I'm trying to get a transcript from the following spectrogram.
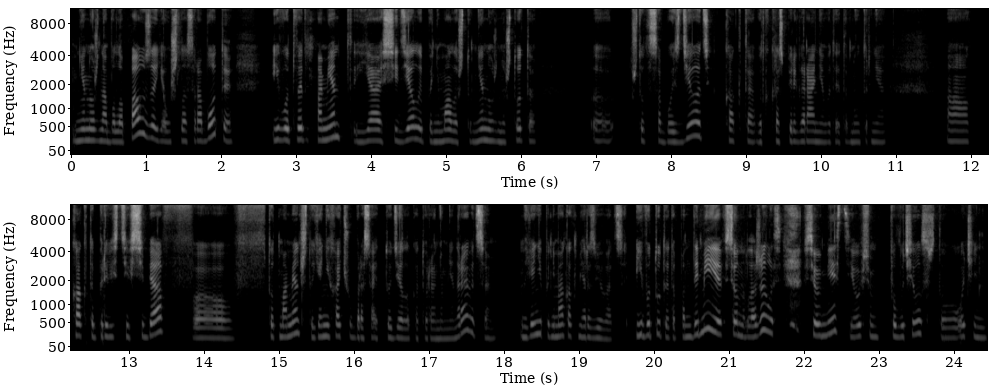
мне нужна была пауза, я ушла с работы, и вот в этот момент я сидела и понимала, что мне нужно что-то э, что-то с собой сделать, как-то, вот как раз перегорание вот это внутреннее, э, как-то привести в себя в, в тот момент, что я не хочу бросать то дело, которое оно мне нравится, но я не понимаю, как мне развиваться. И вот тут эта пандемия, все наложилось, все вместе, и, в общем, получилось, что очень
